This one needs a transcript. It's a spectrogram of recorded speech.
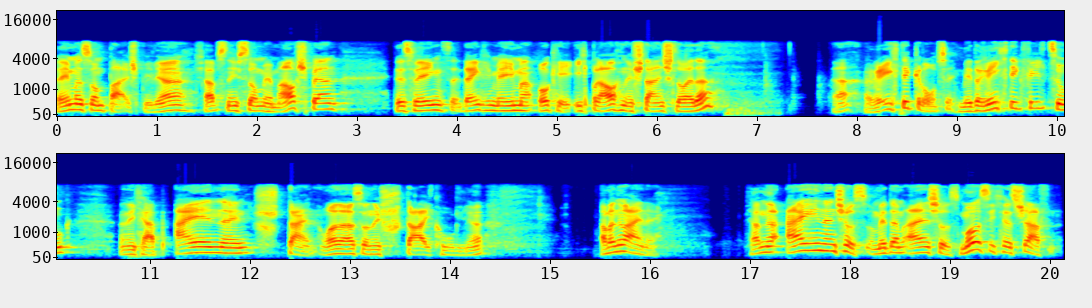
da immer so ein Beispiel. Ja. Ich habe es nicht so mit dem Aufsperren. Deswegen denke ich mir immer, okay, ich brauche eine Steinschleuder. Ja, richtig große, mit richtig viel Zug. Und ich habe einen Stein oder so eine Stahlkugel. Ja. Aber nur eine. Ich habe nur einen Schuss und mit einem einen Schuss muss ich es schaffen,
